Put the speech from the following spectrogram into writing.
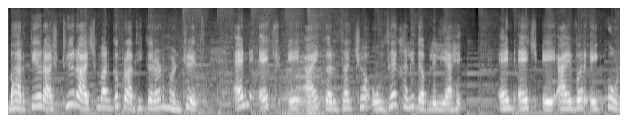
भारतीय राष्ट्रीय राजमार्ग प्राधिकरण म्हणजेच एन एच ए आय कर्जाच्या ओझ्याखाली दबलेली आहे. एन एच ए आय वर एकूण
